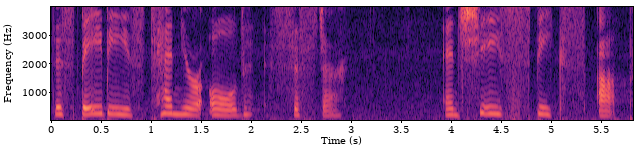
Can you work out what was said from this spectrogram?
this baby's 10 year old sister and she speaks up.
